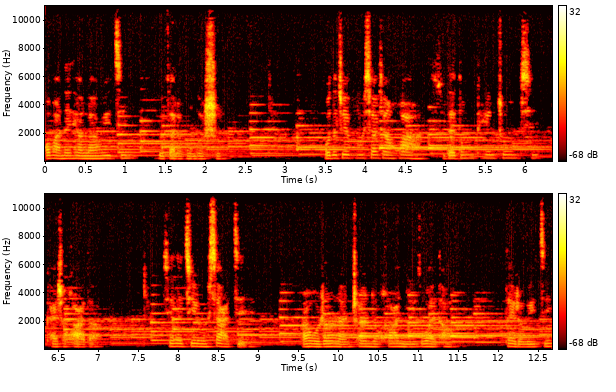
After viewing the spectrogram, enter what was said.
我把那条蓝围巾留在了工作室。我的这幅肖像画是在冬天中期开始画的，现在进入夏季，而我仍然穿着花呢子外套，戴着围巾，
